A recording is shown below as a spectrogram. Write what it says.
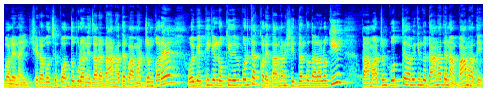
বলে নাই। সেটা বলছে পদ্মপুরাণে, যারা ডান হাতে পা মার্জন করে, ওই ব্যক্তিকে লক্ষ্মীদেবী পরিত্যাগ করে। তার মানে সিদ্ধান্ত দাঁড়াল কি, পা মার্জন করতে হবে কিন্তু ডান হাতে না, বাম হাতে।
